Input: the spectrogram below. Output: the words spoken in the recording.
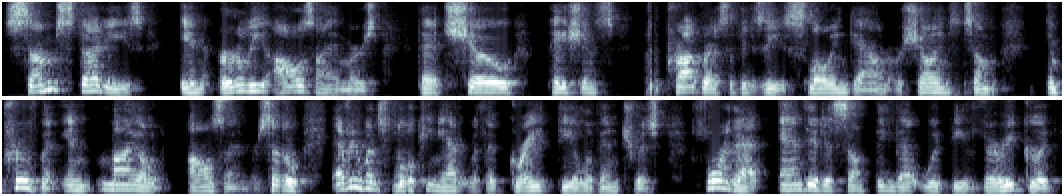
some studies in early Alzheimer's that show patients the progress of the disease slowing down or showing some improvement in mild Alzheimer's. So everyone's looking at it with a great deal of interest for that. And it is something that would be very good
